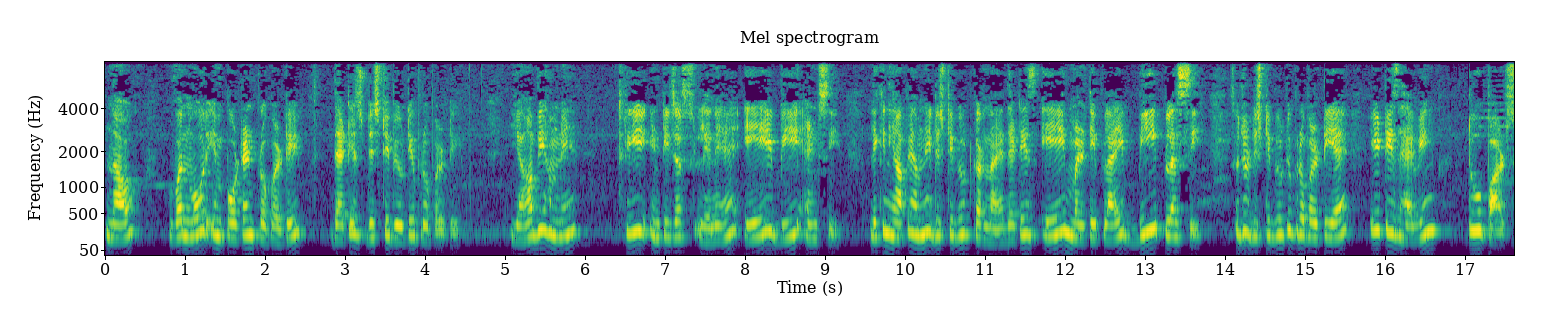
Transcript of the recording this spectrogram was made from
Now one more important property that is distributive property यहाँ भी हमने थ्री इंटीजर्स लेने हैं ए बी एंड सी लेकिन यहाँ पे हमने डिस्ट्रीब्यूट करना है that is a multiply b plus c so जो डिस्ट्रीब्यूटिव प्रॉपर्टी है it is having two parts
